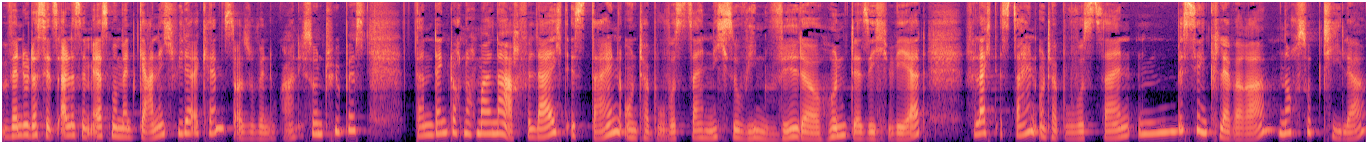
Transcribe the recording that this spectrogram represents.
wenn du das jetzt alles im ersten Moment gar nicht wiedererkennst, also wenn du gar nicht so ein Typ bist, dann denk doch nochmal nach. Vielleicht ist dein Unterbewusstsein nicht so wie ein wilder Hund, der sich wehrt. Vielleicht ist dein Unterbewusstsein ein bisschen cleverer, noch subtiler.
